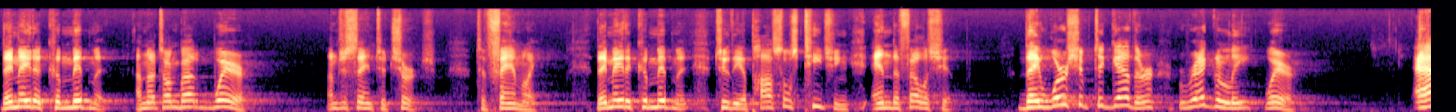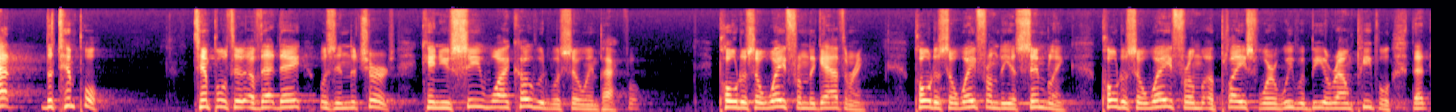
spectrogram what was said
They made a commitment. I'm not talking about where. I'm just saying to church, to family. They made a commitment to the apostles' teaching and the fellowship. They worshiped together regularly where? At the temple. Temple to, of that day was in the church. Can you see why COVID was so impactful? Pulled us away from the gathering, pulled us away from the assembling, pulled us away from a place where we would be around people that,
